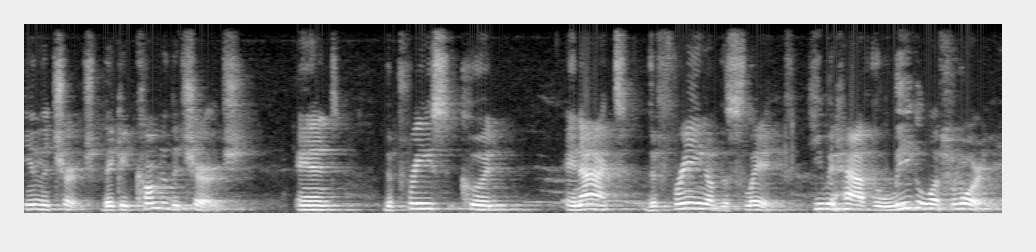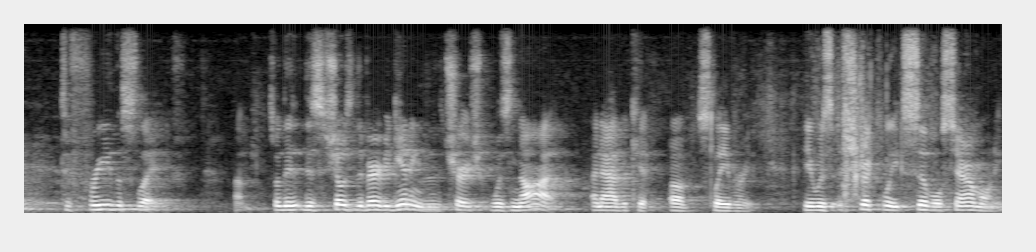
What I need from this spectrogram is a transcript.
in the church. They could come to the church, and the priest could enact the freeing of the slave. He would have the legal authority to free the slave. Um, so th- this shows at the very beginning that the church was not an advocate of slavery. It was a strictly civil ceremony.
